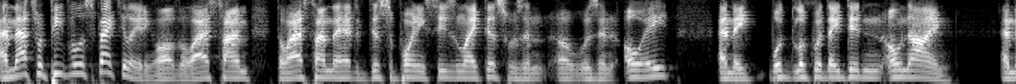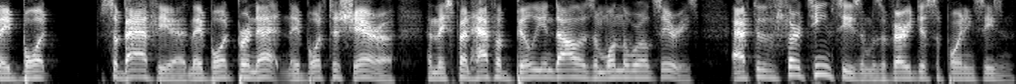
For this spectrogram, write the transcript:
And that's what people are speculating. Oh, the last time the last time they had a disappointing season like this was in uh, was in 08 and they would look what they did in 09 and they bought Sabathia and they bought Burnett and they bought Teixeira and they spent half a billion dollars and won the World Series. After the 13 season was a very disappointing season.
